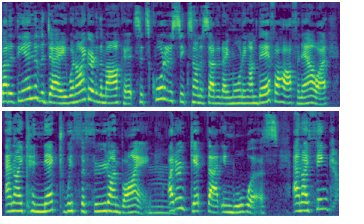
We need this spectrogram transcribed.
But at the end of the day, when I go to the markets, it's quarter to six on a Saturday morning. I'm there for half an hour and I connect with the food I'm buying. Mm. I don't get that in Woolworths. And I think Yeah.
